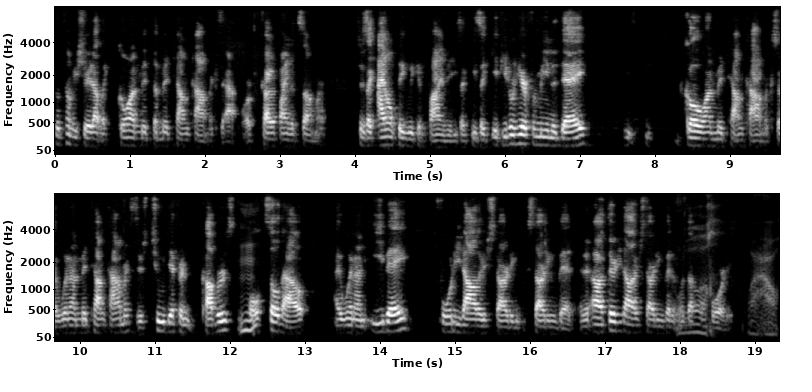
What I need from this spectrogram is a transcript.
they'll tell me straight out, like, go on mid, the Midtown Comics app or try to find it somewhere. So he's like, I don't think we can find it. He's like, he's like, if you don't hear from me in a day, go on Midtown Comics. So I went on Midtown Comics. There's two different covers, Mhm. both sold out. I went on eBay, forty dollars starting starting bid, and uh, thirty dollars starting bid. It went up to forty. Wow.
